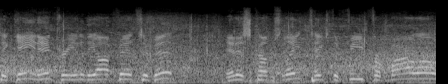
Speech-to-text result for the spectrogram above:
To gain entry into the offensive end. Ennis comes late, takes the feed from Marleau.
